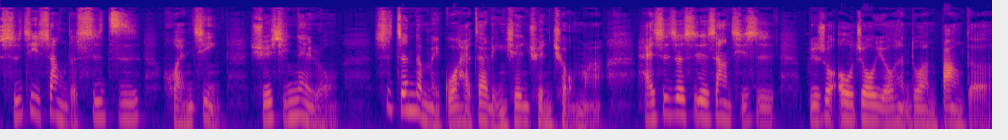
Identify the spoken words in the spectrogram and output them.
实际上的师资环境、学习内容是真的美国还在领先全球吗？还是这世界上其实，比如说欧洲有很多很棒的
